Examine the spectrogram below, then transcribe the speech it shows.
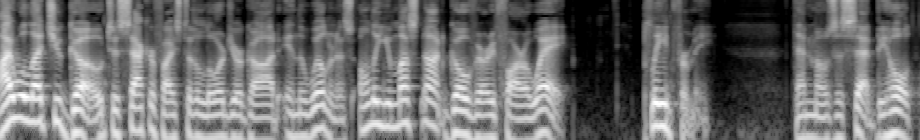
I will let you go to sacrifice to the Lord your God in the wilderness, only you must not go very far away. Plead for me. Then Moses said, Behold,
